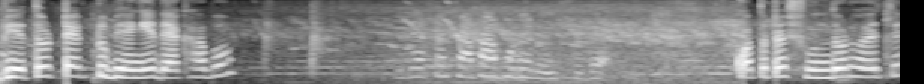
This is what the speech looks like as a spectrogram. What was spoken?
ভেতরটা একটু ভেঙে দেখাবো। কতটা সুন্দর হয়েছে।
